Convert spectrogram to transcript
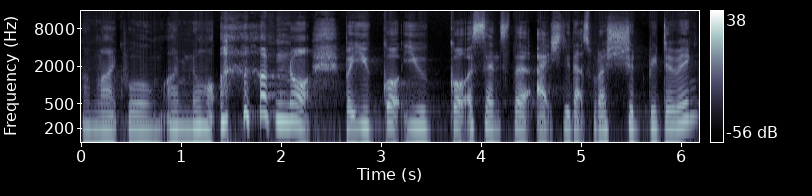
I'm like, well, I'm not, I'm not. But you got, you got a sense that actually that's what I should be doing.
